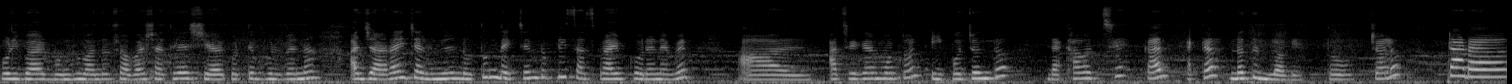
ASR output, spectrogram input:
পরিবার বন্ধু বান্ধব সবার সাথে শেয়ার করতে ভুলবেন না। আর যারাই চ্যানেলে নতুন দেখছেন, তো প্লিজ সাবস্ক্রাইব করে নেবেন। আর আজকের মতন এই পর্যন্ত। দেখা হচ্ছে কাল একটা নতুন ব্লগে তো চলো, টাটা!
